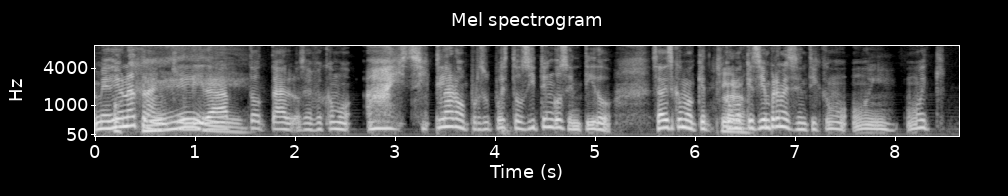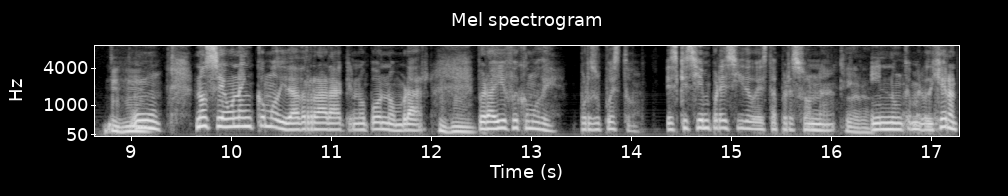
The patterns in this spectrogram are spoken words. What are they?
Me dio una tranquilidad total, o sea, fue como, ay, sí, claro, por supuesto, sí tengo sentido. ¿Sabes? Como que, como que siempre me sentí como, uy, uy, mm, no sé, una incomodidad rara que no puedo nombrar, pero ahí fue como de, por supuesto, es que siempre he sido esta persona y nunca me lo dijeron.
